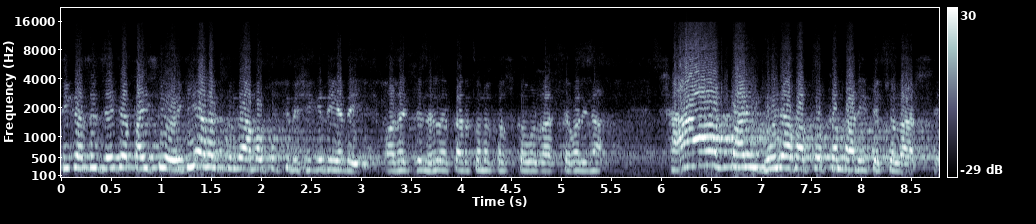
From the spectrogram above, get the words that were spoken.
ঠিক আছে, যেটা পাইছি ওইটাই আরেকজনে আমার প্রতিবেশীকে দিয়ে দেই। অনেকজন হলে তার কোনো খোঁজ খবর রাখতে পারি না। সাত বাড়ি ঘুরে আবার প্রথম বাড়িতে চলে আসছে।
